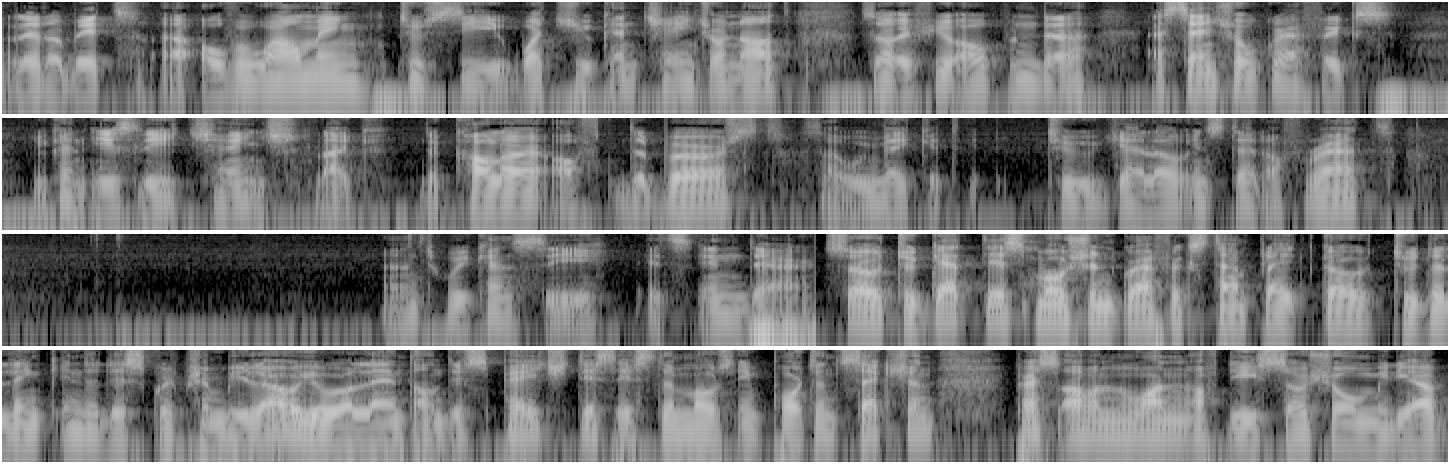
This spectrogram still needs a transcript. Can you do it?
a little bit uh, overwhelming to see what you can change or not. So if you open the essential graphics, you can easily change like the color of the burst. So we make it to yellow instead of red. And we can see it's in there. So to get this motion graphics template, go to the link in the description below. You will land on this page. This is the most important section. Press on one of the social media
